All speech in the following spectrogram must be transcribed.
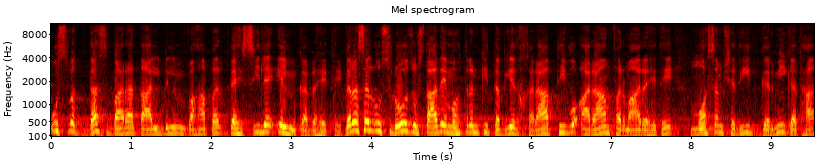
اس وقت دس بارہ طالب علم وہاں پر تحصیل علم کر رہے تھے۔ دراصل اس روز استاد محترم کی طبیعت خراب تھی، وہ آرام فرما رہے تھے۔ موسم شدید گرمی کا تھا،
